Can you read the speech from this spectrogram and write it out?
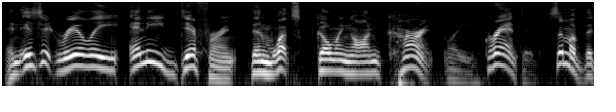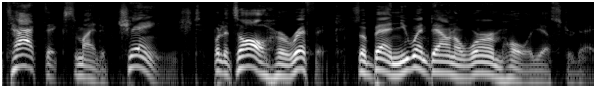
And is it really any different than what's going on currently? Granted, some of the tactics might have changed, but it's all horrific. So, Ben, you went down a wormhole yesterday.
